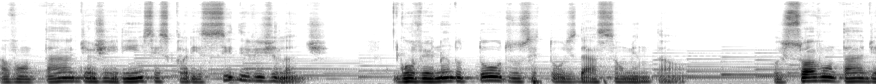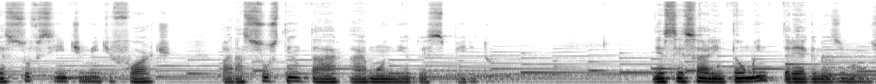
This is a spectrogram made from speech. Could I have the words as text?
a vontade, a gerência esclarecida e vigilante, governando todos os setores da ação mental, pois só a vontade é suficientemente forte para sustentar a harmonia do espírito. Necessária então uma entrega, meus irmãos,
